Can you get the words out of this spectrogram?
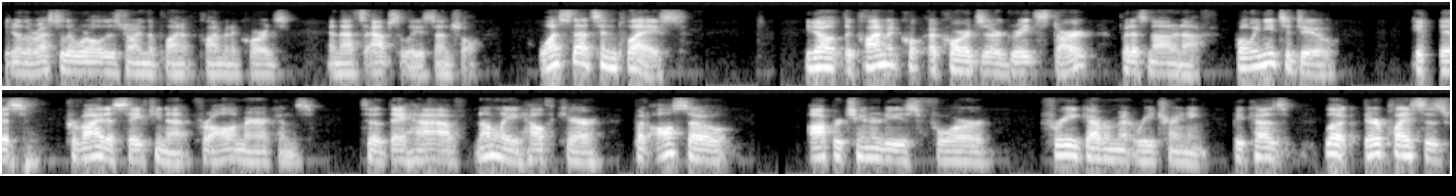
You know, the rest of the world has joined the climate accords, and that's absolutely essential. Once that's in place, you know, the climate accords are a great start, but it's not enough. What we need to do is provide a safety net for all Americans so that they have not only health care, but also opportunities for free government retraining. Because look, there are places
